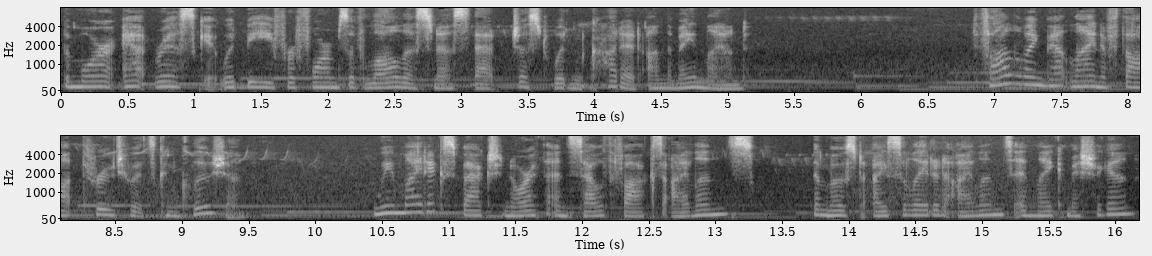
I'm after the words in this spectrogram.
the more at risk it would be for forms of lawlessness that just wouldn't cut it on the mainland. Following that line of thought through to its conclusion, we might expect North and South Fox Islands, the most isolated islands in Lake Michigan,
